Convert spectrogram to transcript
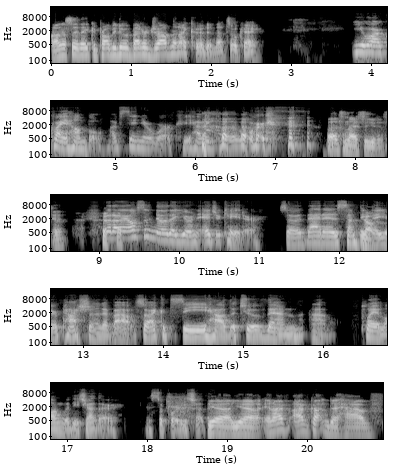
honestly, they could probably do a better job than I could, and that's okay. You are quite humble. I've seen your work. You have incredible work. that's nice of you to say. but I also know that you're an educator. So that is something yeah. that you're passionate about. So I could see how the two of them um, play along with each other and support each other. Yeah, yeah. And I've I've gotten to have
